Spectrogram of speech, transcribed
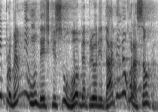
Tem problema nenhum, desde que isso não roube a prioridade em meu coração, cara.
